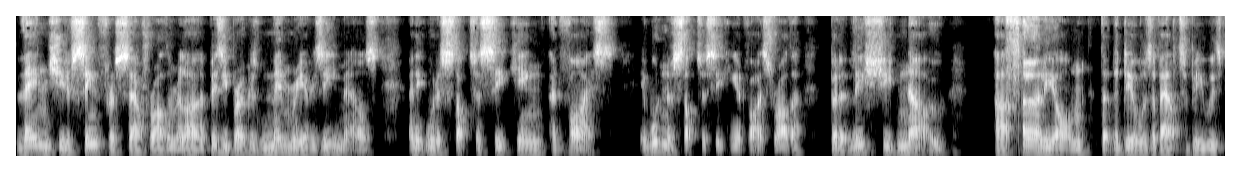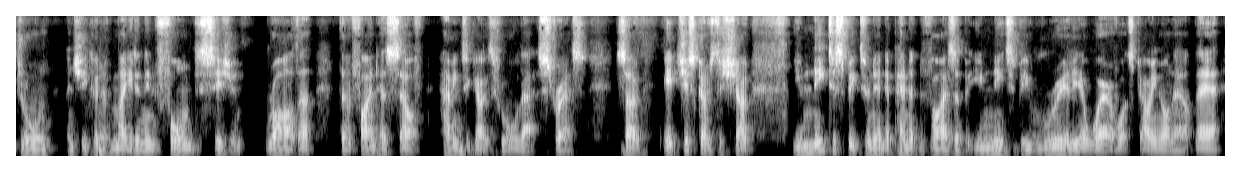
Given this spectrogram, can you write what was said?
Then she'd have seen for herself rather than rely on a busy broker's memory of his emails, and it would have stopped her seeking advice. It wouldn't have stopped her seeking advice, rather, but at least she'd know uh, early on that the deal was about to be withdrawn and she could have made an informed decision rather than find herself having to go through all that stress. So it just goes to show you need to speak to an independent advisor, but you need to be really aware of what's going on out there.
